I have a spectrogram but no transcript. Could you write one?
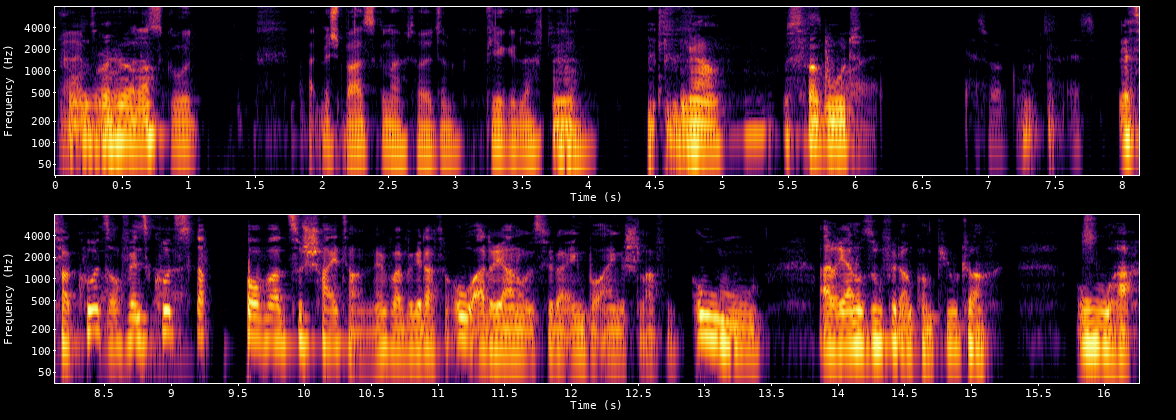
für Nein, unsere Bro, Hörer? Alles gut. Hat mir Spaß gemacht heute. Viel gelacht wieder. Ja, es war gut. Es war gut. Es, Es war kurz, auch wenn es kurz davor war zu scheitern, ne? weil wir gedacht haben, oh, Adriano ist wieder irgendwo eingeschlafen. Oh, Adriano sucht wieder am Computer. Oha.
